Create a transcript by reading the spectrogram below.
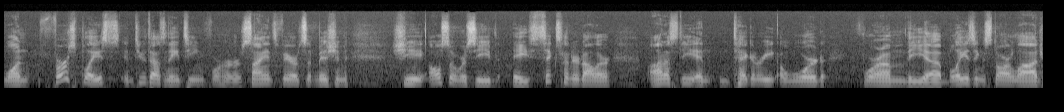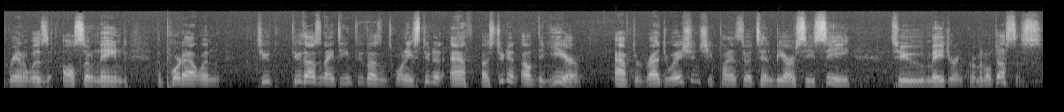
Won first place in 2018 for her science fair submission. She also received a $600 Honesty and Integrity Award from the uh, Blazing Star Lodge. Brianna was also named the Port Allen 2019-2020 Student, Ath- uh, Student of the Year. After graduation, she plans to attend BRCC to major in criminal justice.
